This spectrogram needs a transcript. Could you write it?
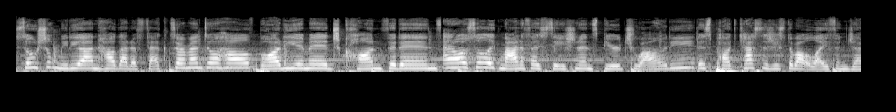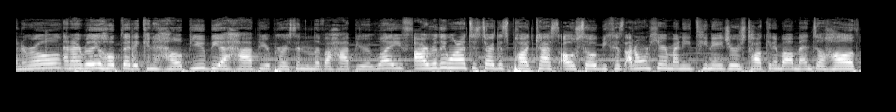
social media and how that affects our mental health, body image, confidence, and also like manifestation and spirituality. This podcast is just about life in general and I really hope that it can help you be a happier person and live a happier life. I really wanted to start this podcast also because I don't hear many teenagers talking about mental health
